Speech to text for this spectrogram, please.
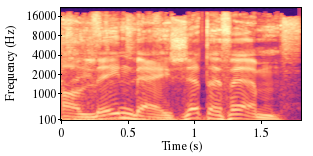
Alleen bij ZFM.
